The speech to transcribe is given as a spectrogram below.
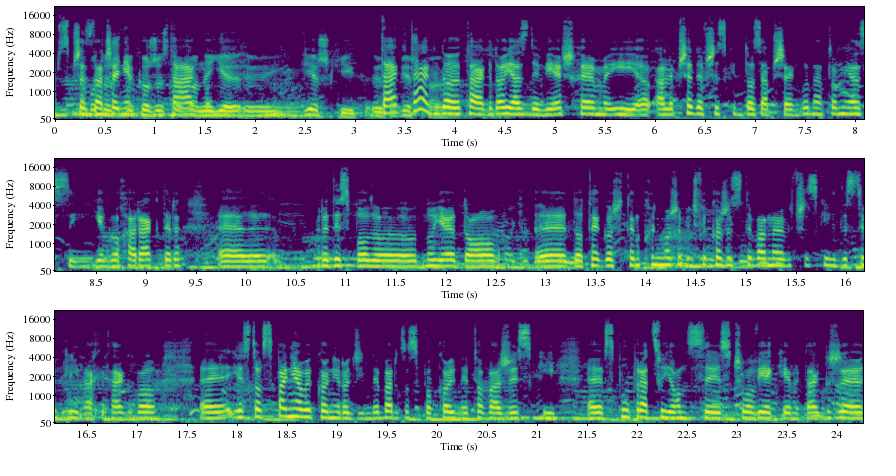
z przeznaczeniem wykorzystywane tak, je, y, wierzchi. Y, tak, tak do, tak, do jazdy wierzchem, i, ale przede wszystkim do zaprzęgu. Natomiast jego charakter e, predysponuje do, e, do tego, że ten koń może być wykorzystywany we wszystkich dyscyplinach, tak, bo e, jest to wspaniały koń rodzinny, bardzo spokojny, towarzyski, e, współpracujący z człowiekiem, także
